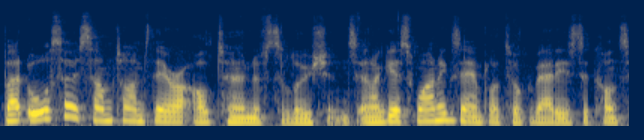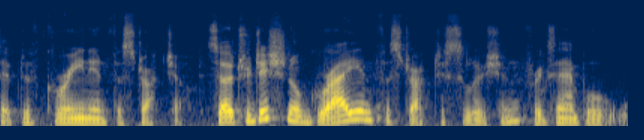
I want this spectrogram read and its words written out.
But also, sometimes there are alternative solutions. And I guess one example I talk about is the concept of green infrastructure. So, a traditional grey infrastructure solution, for example,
